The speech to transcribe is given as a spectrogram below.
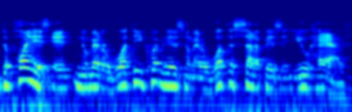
the point is, it, no matter what the equipment is, no matter what the setup is that you have,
